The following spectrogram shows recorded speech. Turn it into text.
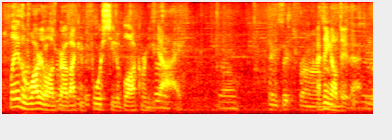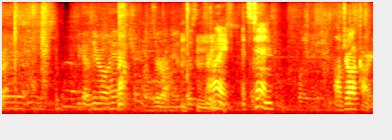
play the waterlog grove, I can force you to block or you die. Thing six from. I think I'll do that. You got zero hand? Zero hand. All right, it's ten. I'll draw a card.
